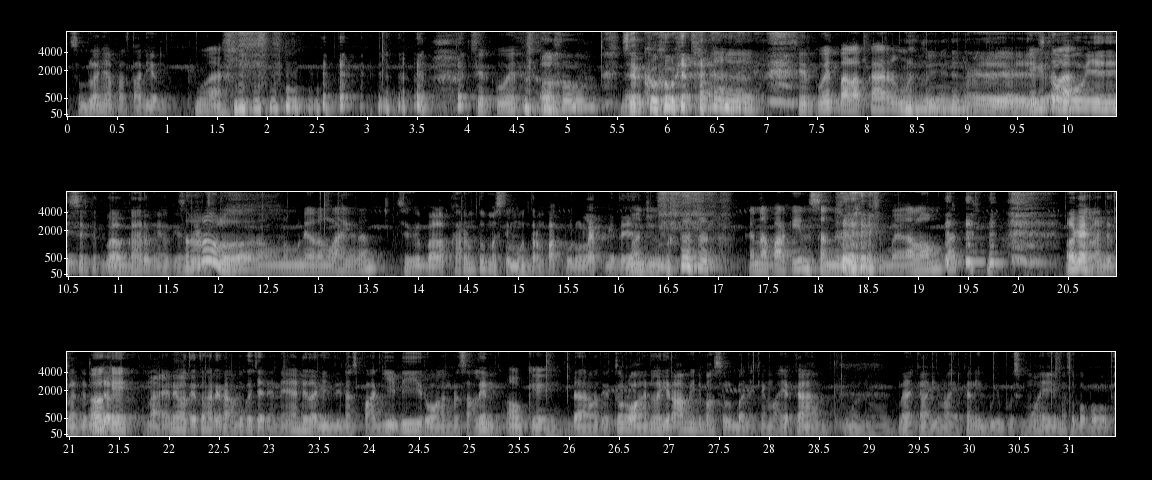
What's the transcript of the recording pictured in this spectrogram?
Sebelahnya apa? Stadion. Bukan. Sirkuit. Oh, sirkuit. Sirkuit balap karung. Kayak gitu lah. Oh iya, iya, sirkuit balap karung ya. Oke. Seru loh orang nemenin orang lahiran. Sirkuit balap karung tuh mesti muter 40 lap gitu ya. Maju. Kena Parkinson gitu. Kebanyakan lompat. Oke, lanjut lanjut lanjut. Oke. Nah, ini waktu itu hari Rabu kejadiannya dia lagi dinas pagi di ruangan bersalin. Oke. Dan waktu itu ruangannya lagi rame di Bangsul banyak yang melahirkan. Waduh. Banyak yang lagi melahirkan ibu-ibu semua ya, masa bapak-bapak.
